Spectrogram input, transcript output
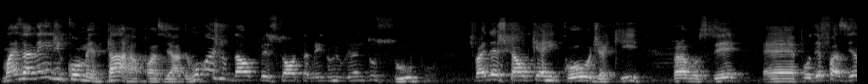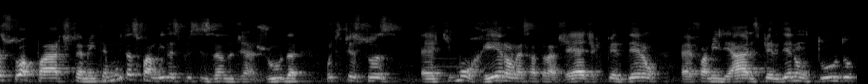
mas além de comentar, rapaziada, vamos ajudar o pessoal também do Rio Grande do Sul. Pô gente vai deixar o QR Code aqui para você é, poder fazer a sua parte também. Tem muitas famílias precisando de ajuda, muitas pessoas é, que morreram nessa tragédia, que perderam é, familiares, perderam tudo.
